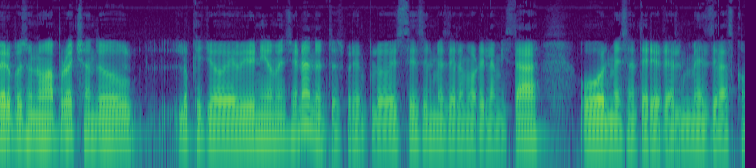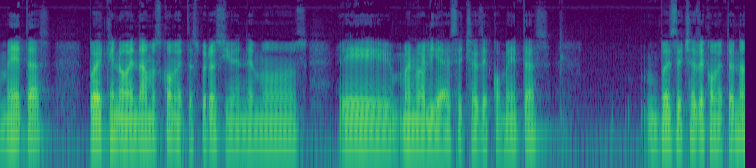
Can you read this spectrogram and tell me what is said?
pero pues uno va aprovechando lo que yo he venido mencionando. Entonces, por ejemplo, este es el mes del amor y la amistad, o el mes anterior era el mes de las cometas. Puede que no vendamos cometas, pero sí vendemos eh, manualidades hechas de cometas. Pues hechas de cometas, no,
